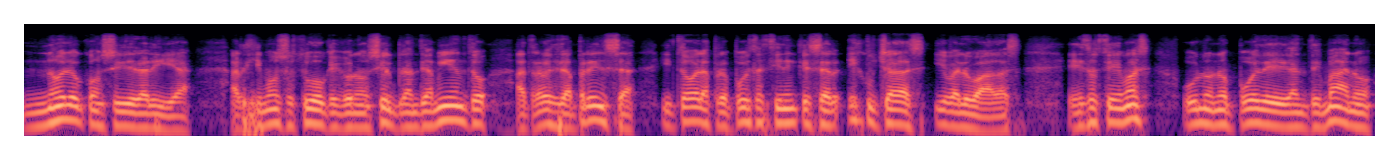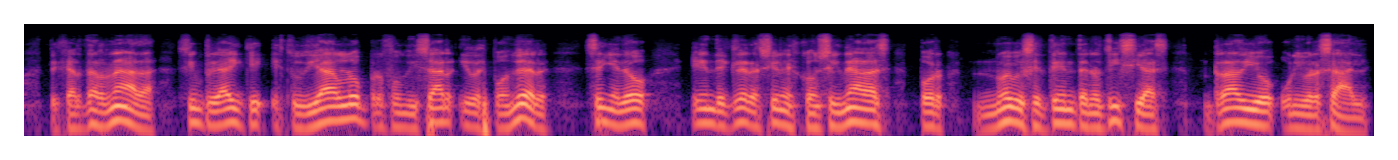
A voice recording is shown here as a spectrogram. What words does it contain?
no lo consideraría. Argimón sostuvo que conoció el planteamiento a través de la prensa y todas las propuestas tienen que ser escuchadas y evaluadas. En estos temas uno no puede de antemano descartar nada, siempre hay que estudiarlo, profundizar y responder, señaló en declaraciones consignadas por 970 Noticias, Radio Universal.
